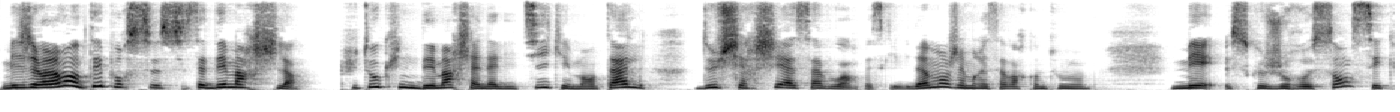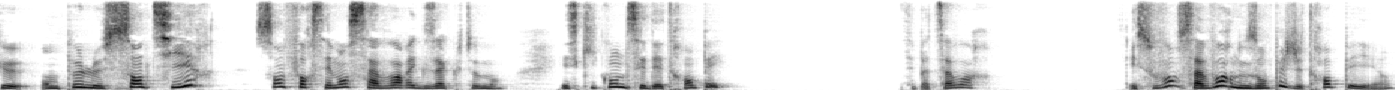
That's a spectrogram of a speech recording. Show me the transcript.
Mais j'ai vraiment opté pour cette démarche-là, plutôt qu'une démarche analytique et mentale de chercher à savoir, parce qu'évidemment j'aimerais savoir comme tout le monde. Mais ce que je ressens, c'est que on peut le sentir sans forcément savoir exactement. Et ce qui compte, c'est d'être en paix. C'est pas de savoir. Et souvent, savoir nous empêche d'être en paix. Hein.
